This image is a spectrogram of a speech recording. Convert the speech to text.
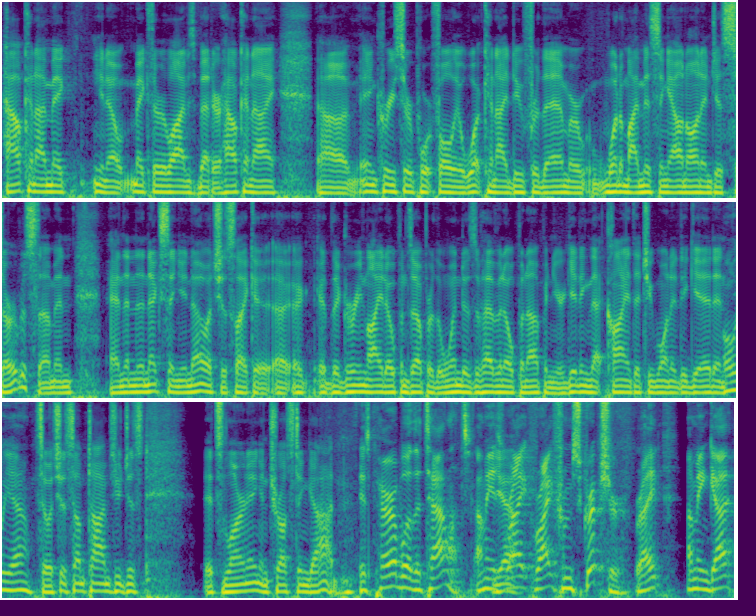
How can I make you know make their lives better? How can I uh, increase their portfolio? What can I do for them, or what am I missing out on, and just service them? And and then the next thing you know, it's just like a, a, a, the green light opens up, or the windows of heaven open up, and you're getting that client that you wanted to get. And Oh, yeah. so it's just sometimes you just it's learning and trusting God. It's parable of the talents. I mean, it's Yeah. right right from Scripture, right? I mean, God,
